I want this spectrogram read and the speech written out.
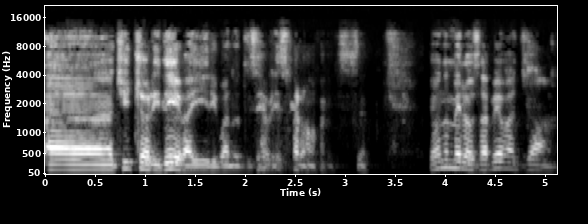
eh, Ciccio rideva ieri quando ti sei preso Loris. Secondo me lo sapeva già.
